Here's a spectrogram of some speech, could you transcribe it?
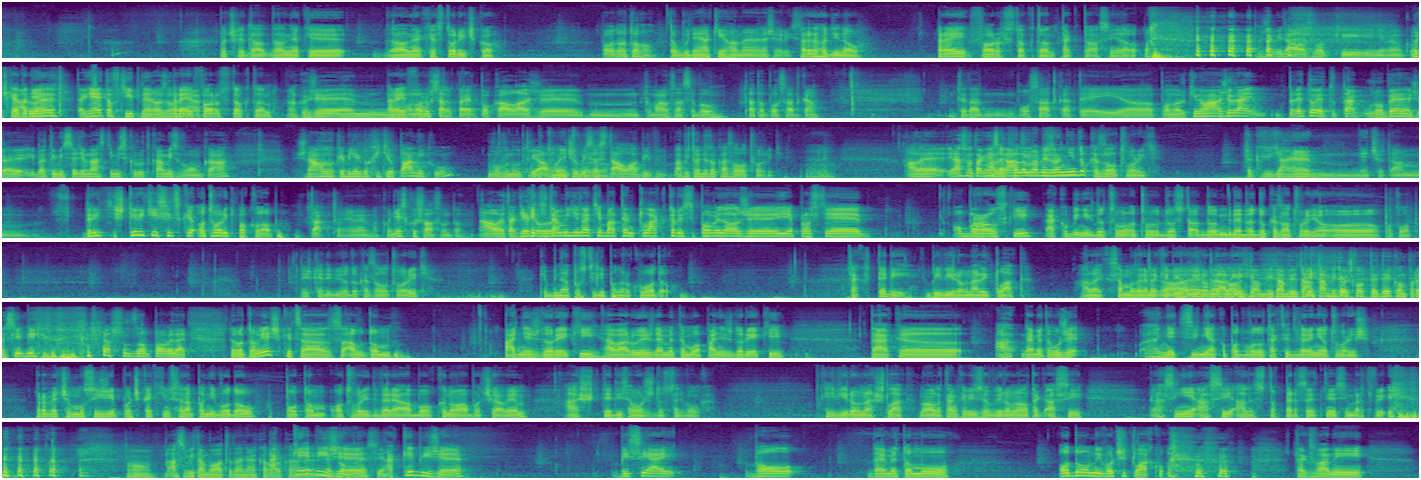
Počkaj, dal, dal, nejaké, dal nejaké storičko. Do toho. To bude nejaký jeho manažer. Pred hodinou. Pray for Stockton. Tak to asi nedal. že by dal z hĺbky, neviem koľko. Počkaj, druhé? Nie, tak nie je to vtipné rozhodne. Pray ako, for Stockton. Akože mm, Pray ono už sa Stockton. predpokladá, že mm, to majú za sebou, táto posádka. Teda osádka tej uh, ponorky. No a že vraj, preto je to tak urobené, že iba tými 17 skrutkami zvonka, že náhodou keby niekto chytil paniku vo vnútri, alebo niečo by sa stalo, aby, aby to nedokázal otvoriť. Hej. Ale ja som tak Ale dneska... podľa mňa by sa nedokázal otvoriť. Tak ja neviem, niečo tam... 4 tisícke otvoriť poklop. Tak to neviem, ako neskúšal som to. Ale tak je Keď to... tam ide na teba ten tlak, ktorý si povedal, že je proste obrovský, ako by niekto tvo, tvo, dostal, do, dokázal otvoriť o, o, poklop? Vieš, kedy by ho dokázal otvoriť? Keby napustili ponorku vodou. Tak vtedy by vyrovnali tlak. Ale samozrejme, Tak keby ho ale- vyrovnali... tak Tam by, tam, by, tam, tam by došlo k tej dekompresii. Keby, ja som chcel povedať. Lebo to vieš, keď sa s autom padneš do rieky, havaruješ, dajme tomu a padneš do rieky, tak e, a dajme tomu, že hneď si nejako pod vodou, tak tie dvere neotvoríš. Prvé, čo musíš je počkať, kým sa naplní vodou a potom otvoriť dvere alebo okno, alebo čo ja viem, až vtedy sa môžeš dostať vonka. Keď vyrovnáš tlak. No ale tam, keby si ho vyrovnal, tak asi, asi nie asi, ale 100% si mŕtvý. No, asi by tam bola teda nejaká A veľká kebyže, dekompresia. a kebyže by si aj bol, dajme tomu, odolný voči tlaku, takzvaný,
